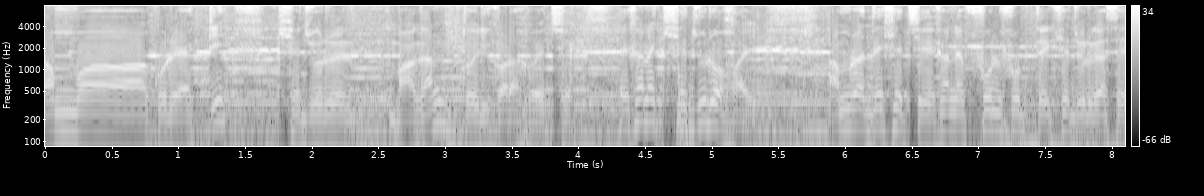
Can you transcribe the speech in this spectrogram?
লম্বা করে একটি খেজুরের বাগান তৈরি করা হয়েছে। এখানে খেজুরও হয়। আমরা দেখেছি, এখানে ফুল ফুটতে খেজুর গাছে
